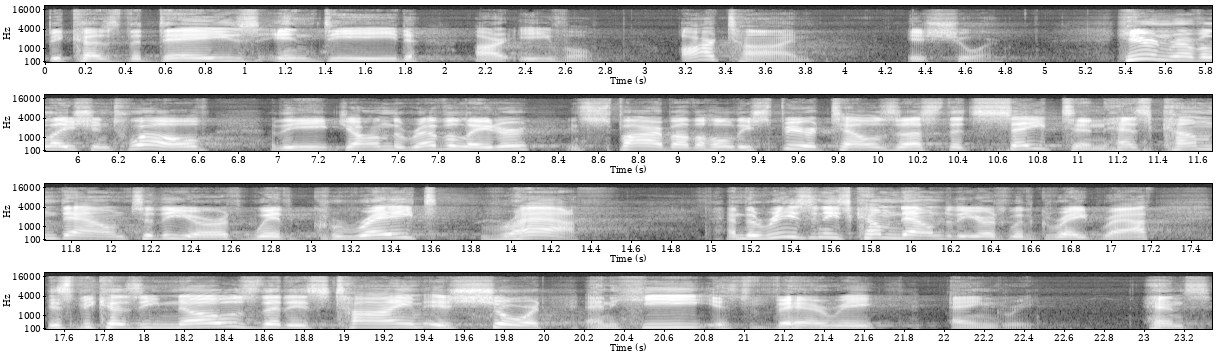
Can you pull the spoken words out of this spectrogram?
because the days indeed are evil. Our time is short. Here in Revelation 12, the John the Revelator, inspired by the Holy Spirit, tells us that Satan has come down to the earth with great wrath. And the reason he's come down to the earth with great wrath is because he knows that his time is short and he is very angry. Hence,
